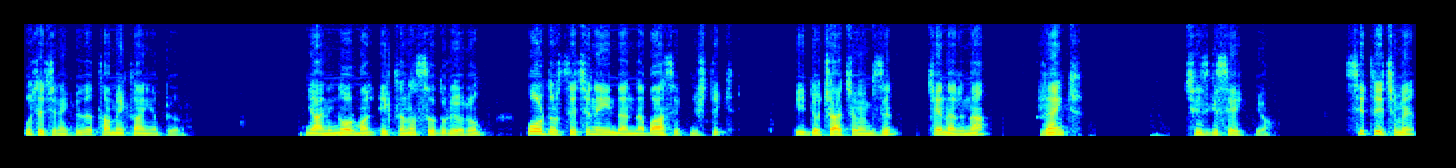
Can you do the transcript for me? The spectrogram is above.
Bu seçenekle de tam ekran yapıyorum. Yani normal ekrana sığdırıyorum. Border seçeneğinden de bahsetmiştik. Video çerçevemizin kenarına renk çizgisi ekliyor. Stretch'imi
